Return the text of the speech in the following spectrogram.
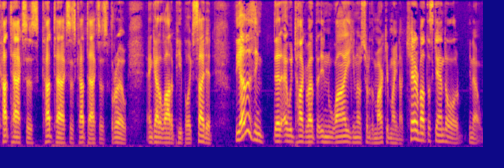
cut taxes, cut taxes, cut taxes through, and got a lot of people excited. The other thing that I would talk about in why, you know, sort of the market might not care about the scandal or, you know,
